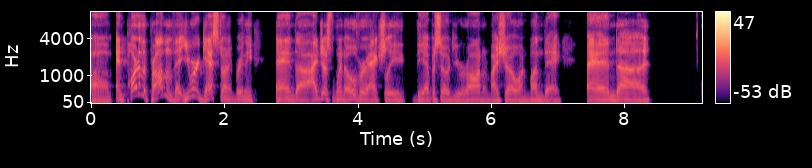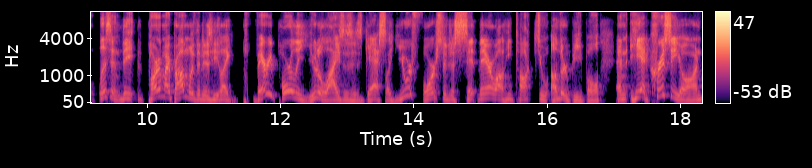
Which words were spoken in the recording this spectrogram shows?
Um, and part of the problem that you were a guest on it, Brittany, and uh, I just went over actually the episode you were on on my show on Monday, and uh, listen, the part of my problem with it is he like very poorly utilizes his guests. Like you were forced to just sit there while he talked to other people, and he had Chrissy on,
